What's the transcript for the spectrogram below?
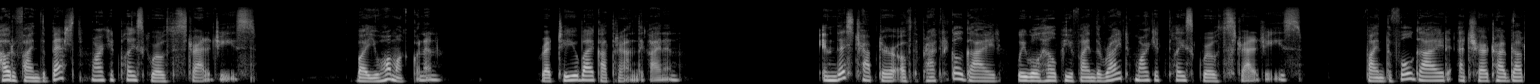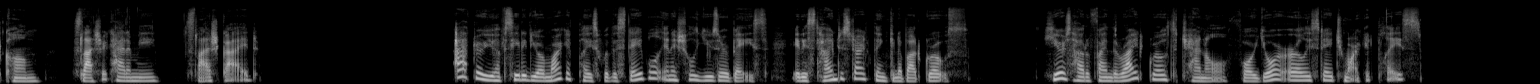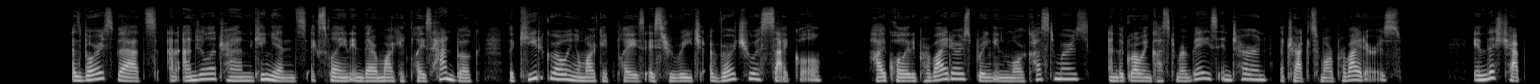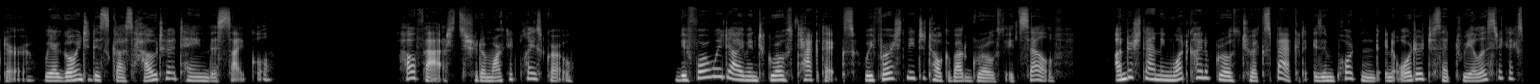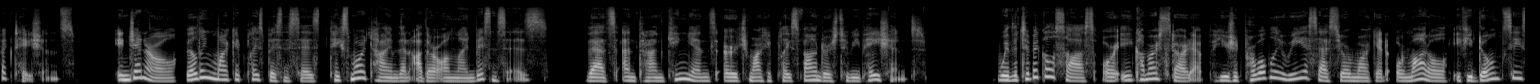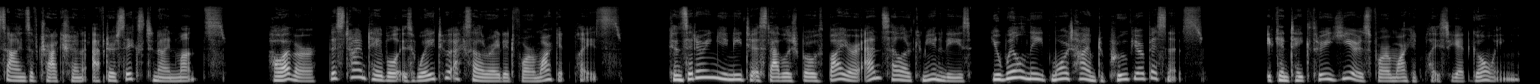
How to Find the Best Marketplace Growth Strategies by Juho Makkonen. Read to you by Katri Antikainen. In this chapter of the Practical Guide, we will help you find the right marketplace growth strategies. Find the full guide at sharetribe.com slash academy slash guide. After you have seeded your marketplace with a stable initial user base, it is time to start thinking about growth. Here's how to find the right growth channel for your early stage marketplace. As Boris Wertz and Angela Tran Kingyens explain in their Marketplace Handbook, the key to growing a marketplace is to reach a virtuous cycle. High quality providers bring in more customers, and the growing customer base, in turn, attracts more providers. In this chapter, we are going to discuss how to attain this cycle. How fast should a marketplace grow? Before we dive into growth tactics, we first need to talk about growth itself. Understanding what kind of growth to expect is important in order to set realistic expectations. In general, building marketplace businesses takes more time than other online businesses. That's Antran Kingyens urge marketplace founders to be patient. With a typical SaaS or e commerce startup, you should probably reassess your market or model if you don't see signs of traction after six to nine months. However, this timetable is way too accelerated for a marketplace. Considering you need to establish both buyer and seller communities, you will need more time to prove your business. It can take three years for a marketplace to get going.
